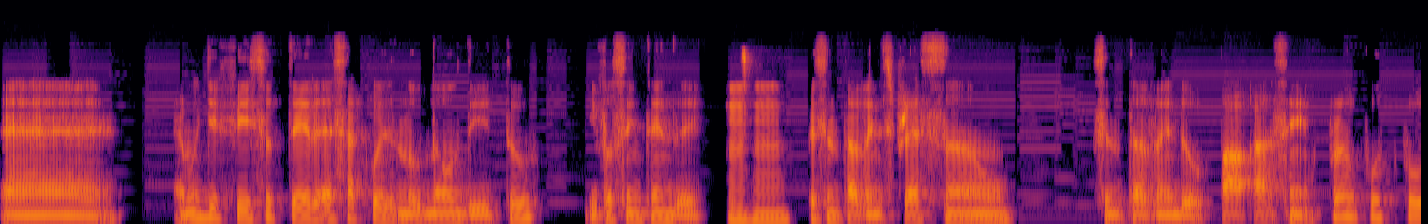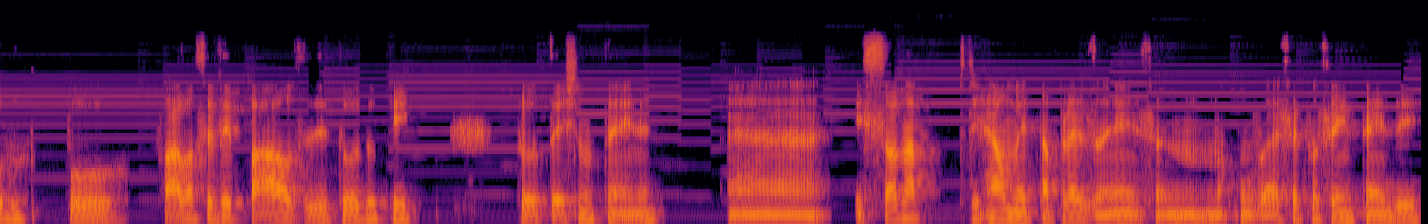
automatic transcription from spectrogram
é, é muito difícil ter essa coisa no não dito e você entender. Uhum. Porque você não está vendo expressão, você não está vendo, assim, por, por, por, por fala, você vê pausas e tudo que o texto não tem, né? Uh, e só na, realmente na presença, na conversa, que você entende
